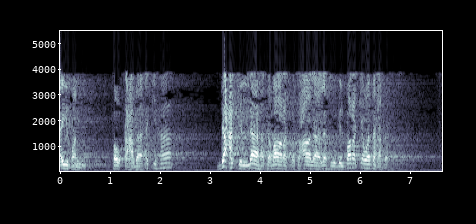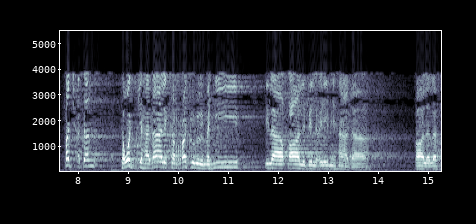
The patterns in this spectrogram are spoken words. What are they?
أيضا فوق عباءتها دعت الله تبارك وتعالى له بالبركة وذهبت. فجأة توجه ذلك الرجل المهيب إلى طالب العلم هذا. قال له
